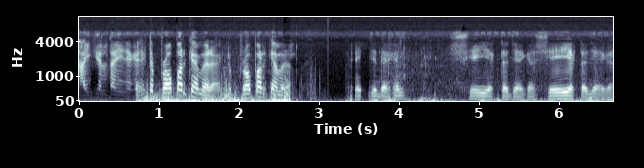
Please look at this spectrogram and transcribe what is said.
সাইকেলটা এই জায়গায় একটা প্রপার ক্যামেরা একটা প্রপার ক্যামেরা এই যে দেখেন সেই একটা জায়গা সেই একটা জায়গা।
